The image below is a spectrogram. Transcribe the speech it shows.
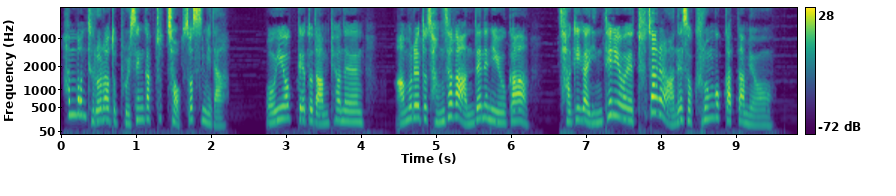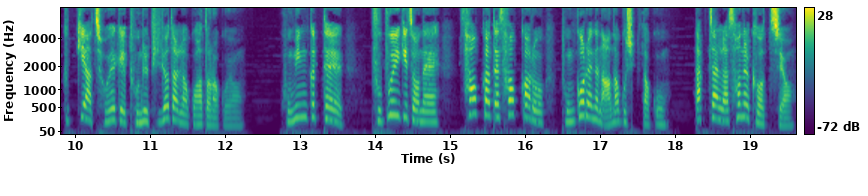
한 번 들어라도 볼 생각조차 없었습니다. 어이없게도 남편은 아무래도 장사가 안 되는 이유가 자기가 인테리어에 투자를 안 해서 그런 것 같다며 급기야 저에게 돈을 빌려달라고 하더라고요. 고민 끝에 부부이기 전에 사업가 대 사업가로 돈거래는 안 하고 싶다고 딱 잘라 선을 그었지요.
